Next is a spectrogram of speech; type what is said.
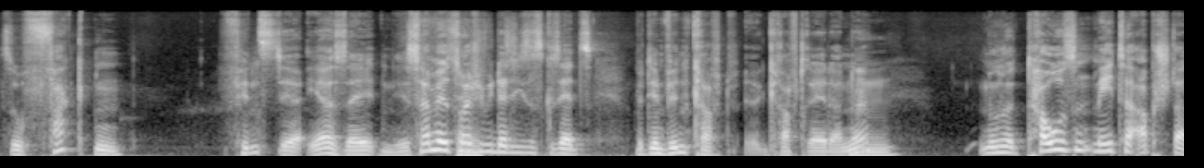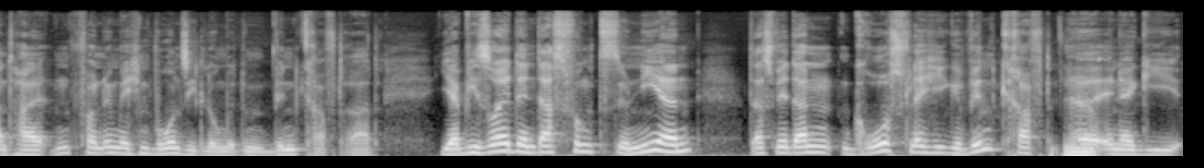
so Fakten, findest du ja eher selten. Jetzt haben wir zum Beispiel wieder dieses Gesetz mit den Windkrafträdern, ne? Mhm. nur 1000 Meter Abstand halten von irgendwelchen Wohnsiedlungen mit einem Windkraftrad. Ja, wie soll denn das funktionieren, dass wir dann großflächige Ja. Windkraftenergie äh, Energie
